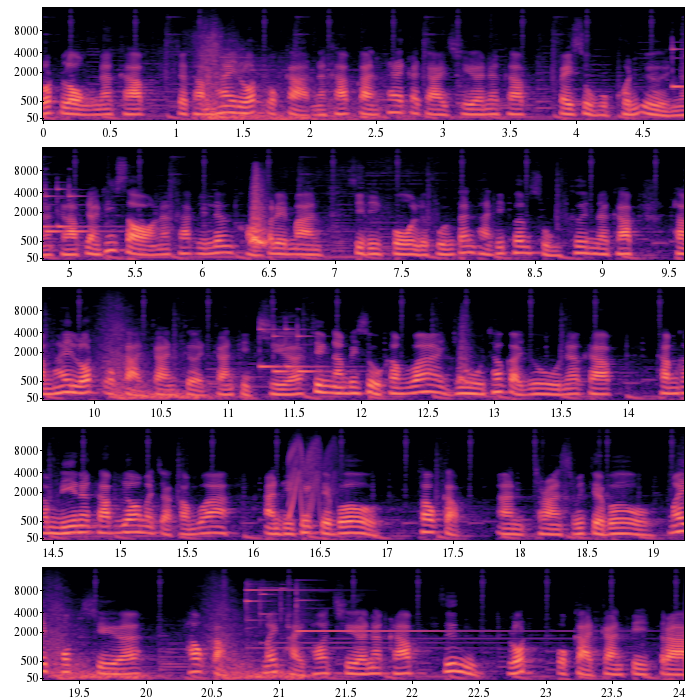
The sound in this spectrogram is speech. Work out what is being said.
ลดลงนะครับจะทำให้ลดโอกาสนะครับการแพร่กระจายเชื้อนะครับไปสู่บุคคลอื่นนะครับอย่างที่2นะครับในเรื่องของปริมาณ CD4 หรือภูมิต้านทานที่เพิ่มสูงขึ้นนะครับทำให้ลดโอกาสการเกิดการติดเชื้อ จึงนำไปสู่คำว่า U เท่ากับ U นะครับคำคำนี้นะครับย่อมาจากคำว่า undetectable เท่ากับ untransmittable ไม่พบเชื้อ เท่ากับไม่ถ่ายทอดเชื้อนะครับ ซึ่งลดโอกาสการตีตรา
